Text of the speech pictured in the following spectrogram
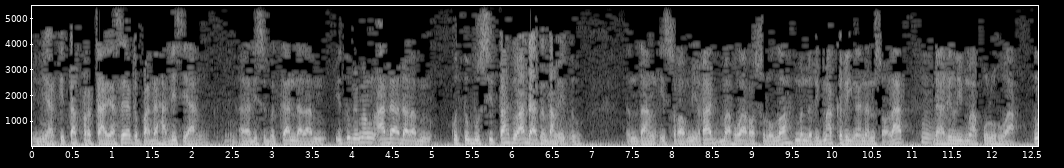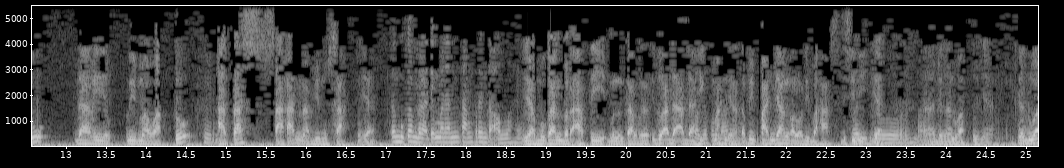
ini ya. Kita percaya saja kepada hadis yang hmm. uh, disebutkan dalam itu memang ada dalam kutubus sitah itu ada tentang hmm. itu tentang Isra Mi'raj bahwa Rasulullah menerima keringanan sholat hmm. dari 50 waktu dari lima waktu hmm. atas saran Nabi Musa hmm. ya. Dan bukan berarti menentang perintah Allah ya. Ya, bukan berarti menentang perintah itu ada ada Sebagai hikmahnya, tapi panjang kalau dibahas di sini ya, Betul, ya. Baik. dengan waktunya. Kedua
